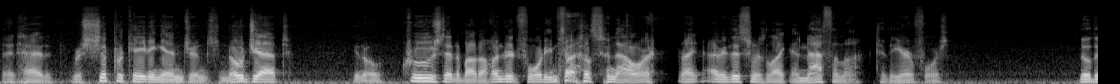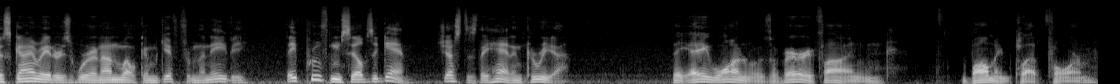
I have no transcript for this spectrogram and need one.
that had reciprocating engines, no jet, you know, cruised at about 140 miles an hour, right? I mean, this was like anathema to the Air Force. Though the Skyraiders were an unwelcome gift from the Navy, they proved themselves again, just as they had in Korea. The A1 was a very fine bombing platform,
